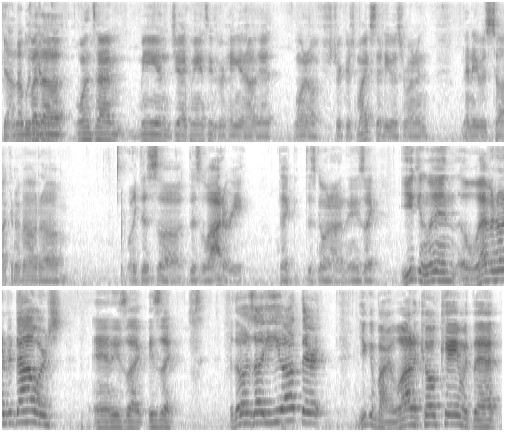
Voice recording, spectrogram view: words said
Yeah, I'm not believing But it. uh, one time, me and Jack Mantooth were hanging out at one of Stricker's mics that he was running, and he was talking about um, like this uh, this lottery that is going on, and he's like, "You can win eleven hundred dollars," and he's like, "He's like, for those of you out there, you can buy a lot of cocaine with that."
